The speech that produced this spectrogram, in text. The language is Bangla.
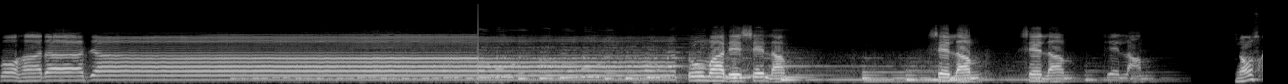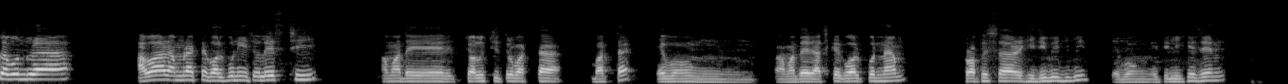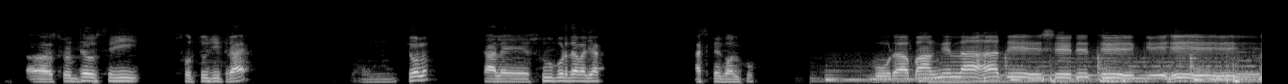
মহারাজা। তোমারে সেলাম সেলাম সেলাম সেলাম। নমস্কার বন্ধুরা, আবার আমরা একটা গল্প নিয়ে চলে এসেছি। আমাদের চলচ্চিত্র বার্তা, বার্তায় এবং আমাদের আজকের গল্পের নাম প্রফেসর হিজিবিজবি এবং এটি লিখেছেন শ্রদ্ধেয় শ্রী সত্যজিৎ রায়। চলো। তাহলে শুরু করে দেওয়া যাক আজকের গল্প। মোরা বাংলাদেশের থেকে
